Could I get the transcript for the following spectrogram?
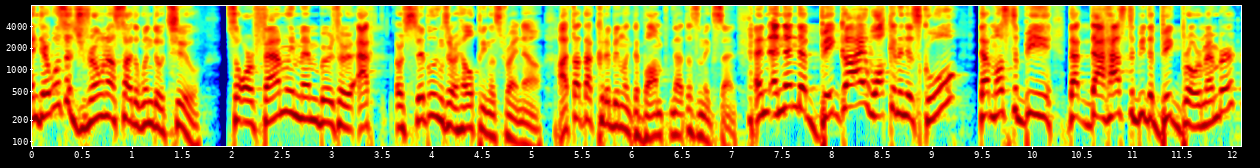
and there was a drone outside the window too. So our family members are act our siblings are helping us right now. I thought that could have been like the bomb. That doesn't make sense. And and then the big guy walking into school. That must have be that that has to be the big bro. Remember?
